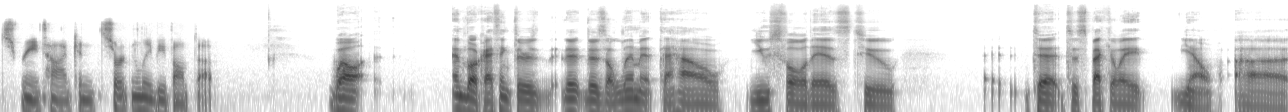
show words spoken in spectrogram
screen time can certainly be bumped up. Well, and look, I think there's there, there's a limit to how useful it is to to to speculate. You know, uh,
